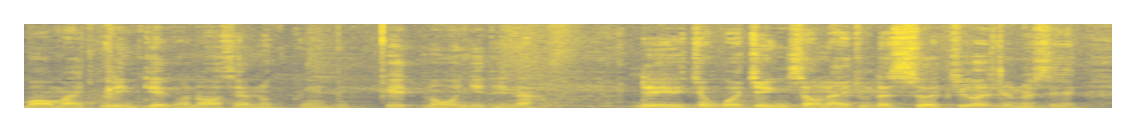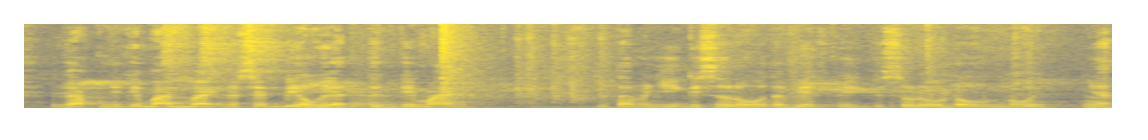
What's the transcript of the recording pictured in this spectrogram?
bo mạch linh kiện của nó xem nó kết nối như thế nào. Để trong quá trình sau này chúng ta sửa chữa cho nó sẽ gặp những cái ban bệnh nó sẽ biểu hiện từng cái máy. Chúng ta phải nhìn cái sơ đồ ta viết thì cái sơ đồ đấu nối nhé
